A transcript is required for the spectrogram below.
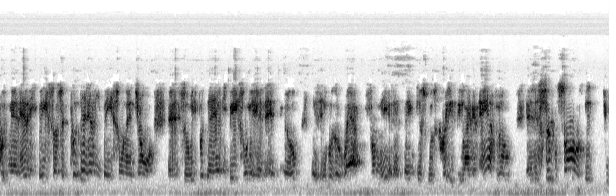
putting that heavy bass. I said, put that heavy bass on that joint. And so he put that heavy bass on there, and, and you know, it, it was a rap from there. That thing just was crazy, like an anthem. And there's certain songs that you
